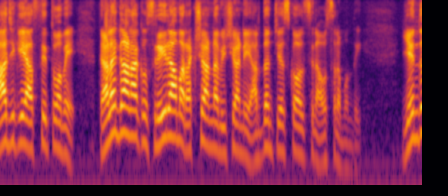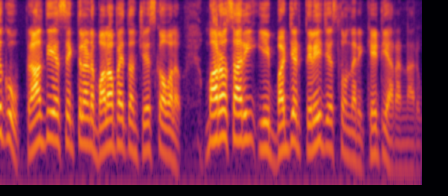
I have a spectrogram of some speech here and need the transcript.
రాజకీయ అస్తిత్వమే. తెలంగాణకు శ్రీరామ రక్ష అన్న విషయాన్ని అర్థం చేసుకోవాల్సిన అవసరం ఉంది. ఎందుకు ప్రాంతీయ శక్తులను బలోపేతం చేసుకోవాలో మరోసారి ఈ బడ్జెట్ తెలియజేస్తోందని కేటీఆర్ అన్నారు.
